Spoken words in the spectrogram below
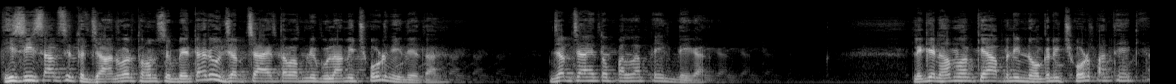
इस हिसाब से तो जानवर तो हमसे बेटर है जब चाहे तब अपनी गुलामी छोड़ नहीं देता है। जब चाहे तो पल्ला फेंक देगा। लेकिन हम क्या अपनी नौकरी छोड़ पाते हैं क्या?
